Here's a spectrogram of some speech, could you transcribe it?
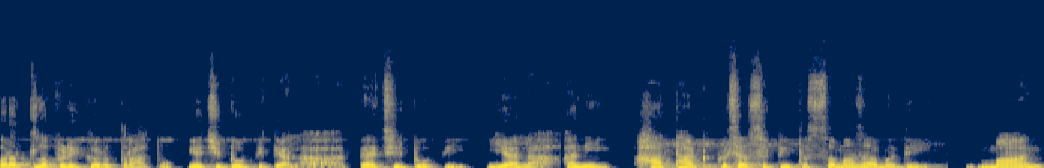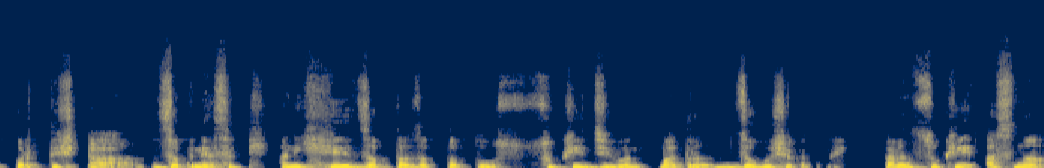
परत लफडे करत राहतो. याची टोपी त्याला त्याची टोपी याला. आणि हा थाट कशासाठी? तर समाजामध्ये मान प्रतिष्ठा जपण्यासाठी. आणि हे जपता जपता तो सुखी जीवन मात्र जगू शकत नाही. कारण सुखी असणं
